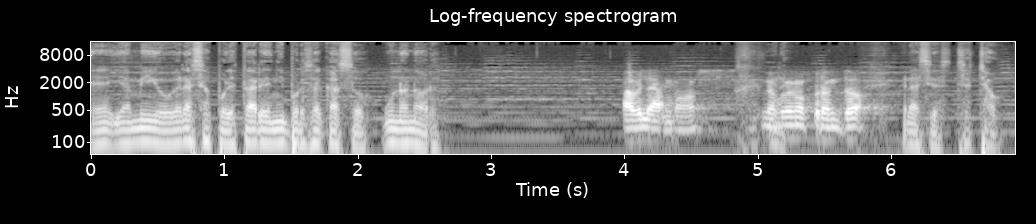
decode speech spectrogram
eh, y amigo, gracias por estar en Y por si acaso, un honor. Hablamos, nos vemos pronto. Gracias, chao, chao.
